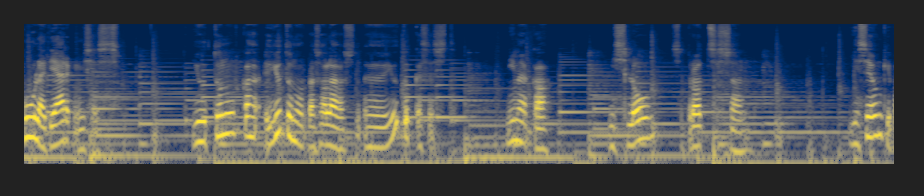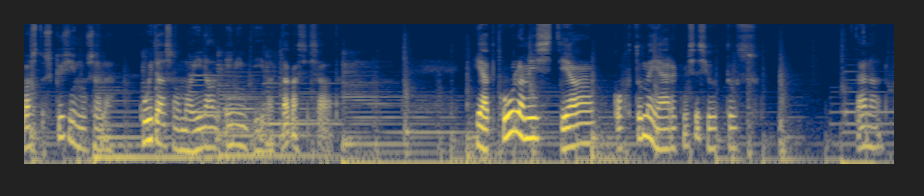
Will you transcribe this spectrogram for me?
kuuled järgmises jutunurga, jutunurgas olevast jutukesest nimega Mis loom see protsess on? ja see ongi vastus küsimusele, kuidas oma ina, inimtiivad tagasi saada. head kuulamist ja kohtume järgmises jutus. tänan.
